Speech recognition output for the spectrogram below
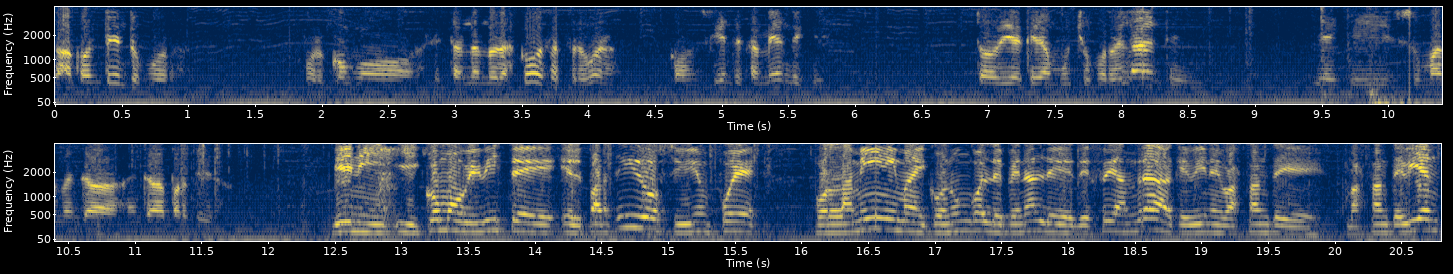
No, contento por, por cómo se están dando las cosas, pero bueno, conscientes también de que todavía queda mucho por delante y, hay que ir sumando en cada, en cada partido. Bien, ¿y, cómo viviste el partido? Si bien fue por la mínima y con un gol de penal de, de Fe Andrada que viene bastante, bastante bien,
